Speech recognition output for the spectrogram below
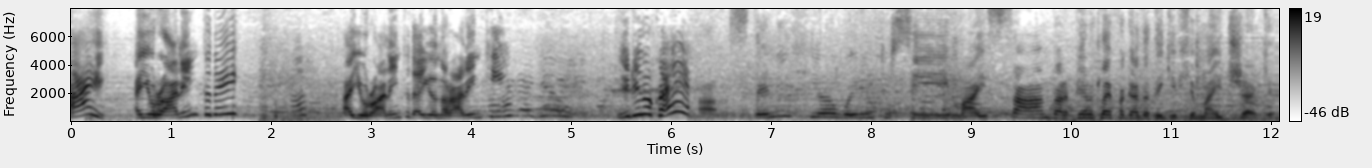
Hi, are you running today? Huh? Are you running today? You're on a running team? What did I You did okay. Uh, standing here waiting to see my son, but apparently I forgot that I give him my jacket.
